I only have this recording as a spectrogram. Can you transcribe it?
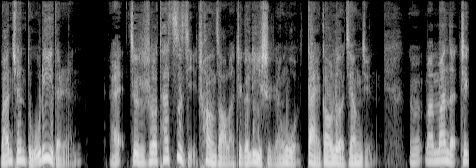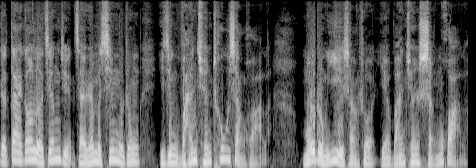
完全独立的人。”哎，就是说他自己创造了这个历史人物戴高乐将军。那么慢慢的，这个戴高乐将军在人们心目中已经完全抽象化了，某种意义上说也完全神化了。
